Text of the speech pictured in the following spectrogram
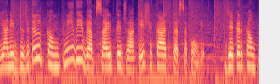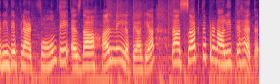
ਯਾਨੀ ਡਿਜੀਟਲ ਕੰਪਨੀ ਦੀ ਵੈਬਸਾਈਟ ਤੇ ਜਾ ਕੇ ਸ਼ਿਕਾਇਤ ਕਰ ਸਕੋਗੇ। ਜੇਕਰ ਕੰਪਨੀ ਦੇ ਪਲੇਟਫਾਰਮ ਤੇ ਇਸ ਦਾ ਹੱਲ ਨਹੀਂ ਲੱਭਿਆ ਗਿਆ, ਤਾਂ ਸਖਤ ਪ੍ਰਣਾਲੀ ਤਹਿਤ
